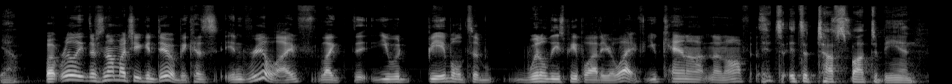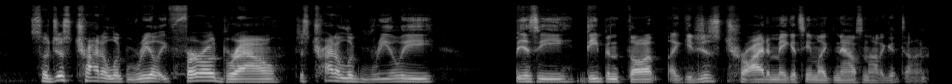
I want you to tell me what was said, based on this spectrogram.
Yeah. But really, there's not much you can do because in real life, like the, you would be able to whittle these people out of your life. You cannot in an office. It's it's a tough spot to be in. So just try to look really furrowed brow. Just try to look really busy, deep in thought. Like you just try to make it seem like now's not a good time.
